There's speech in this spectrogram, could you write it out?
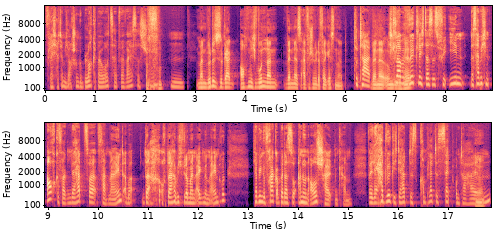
Vielleicht hat er mich auch schon geblockt bei WhatsApp, wer weiß das schon. Man würde sich sogar auch nicht wundern, wenn er es einfach schon wieder vergessen hat. Total. Wenn er irgendwie- ich glaube hä? wirklich, dass es für ihn, das habe ich ihn auch gefragt und der hat zwar verneint, aber da, auch da habe ich wieder meinen eigenen Eindruck. Ich habe ihn gefragt, ob er das so an- und ausschalten kann. Weil der hat wirklich, der hat das komplette Set unterhalten.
